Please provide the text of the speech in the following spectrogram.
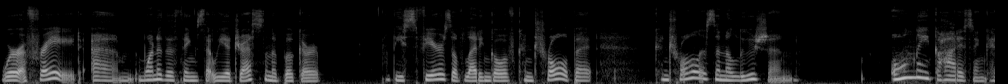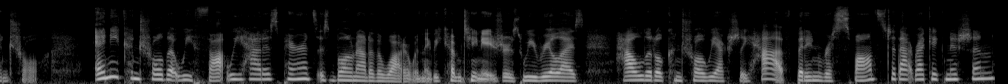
We're afraid. Um, one of the things that we address in the book are these fears of letting go of control, but control is an illusion. Only God is in control any control that we thought we had as parents is blown out of the water when they become teenagers. We realize how little control we actually have. But in response to that recognition,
